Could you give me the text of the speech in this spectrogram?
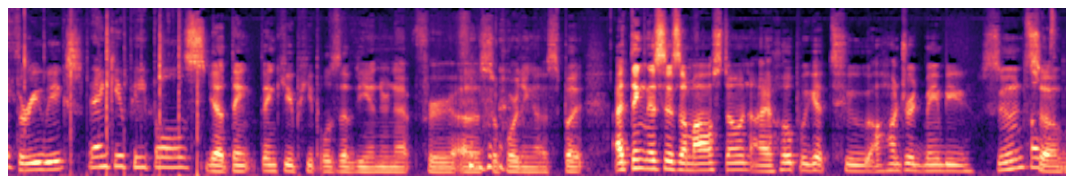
what, three weeks. Thank you, peoples. Yeah, thank thank you, peoples of the internet, for uh, supporting us. But I think this is a milestone. I hope we get to 100 maybe soon. So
